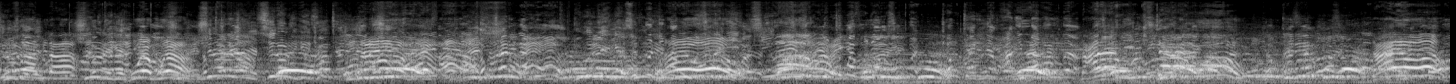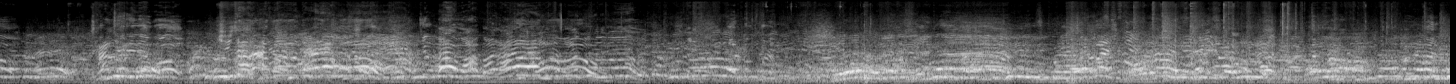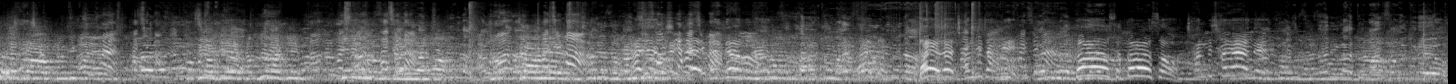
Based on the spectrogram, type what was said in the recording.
죄송합니다. 뭐야 뭐야? 신원이가 신원이게 기자예요. 아, 누구 얘기야 신분이 아유. 누가 보냐고 경찰이냐 확인 나가는 거야 나요 기자라고. 나요. 경찰이냐고 기자라고 나라고. 아와 나라고. 지역에 참석하신 하지마! 하지마! 혹시 하지마! 나야 나 장비 장비. 떨어졌어 떨어졌어. 장비 찾아야 돼. 다리가 또 말썽을 부려요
